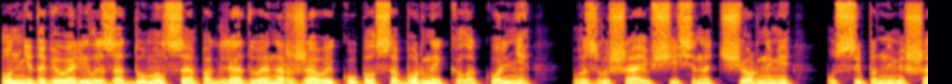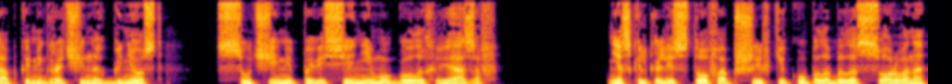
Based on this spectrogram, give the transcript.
Он не договорил и задумался, поглядывая на ржавый купол соборной колокольни, возвышающийся над черными, усыпанными шапками грачиных гнезд, сучьями по весеннему голых вязов. Несколько листов обшивки купола было сорвано,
